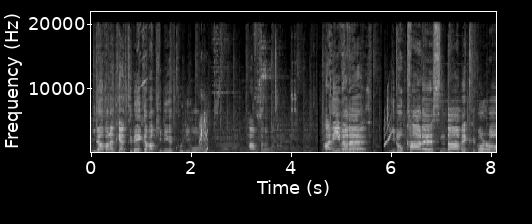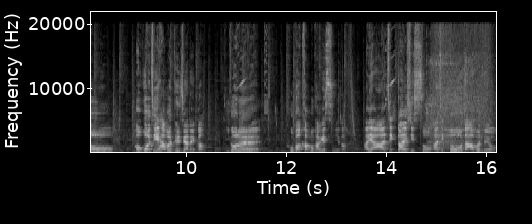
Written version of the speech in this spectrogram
이러면은 그냥 드레이그마 기믹을 굴리고 다음 턴에 보자. 아니면은 이로카를 쓴 다음에 그걸로 어거지 하면 되지 않을까? 이거는 도박 한번 가겠습니다. 아니야 아직도 할 수 있어. 아직도 나오면 돼요.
